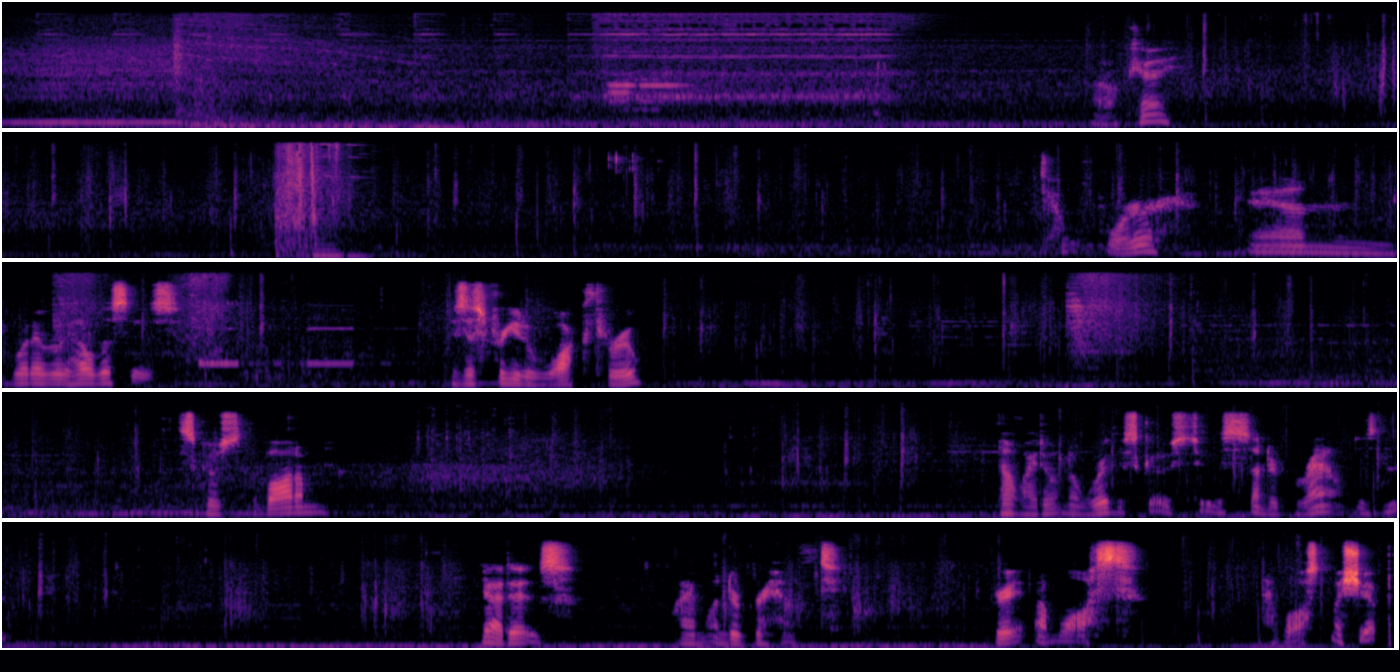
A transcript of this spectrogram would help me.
Okay. Teleporter. And whatever the hell this is. Is this for you to walk through? Goes to the bottom. No, I don't know where this goes to. This is underground, isn't it? Yeah, it is. I am underground. Great, I'm lost. I lost my ship.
